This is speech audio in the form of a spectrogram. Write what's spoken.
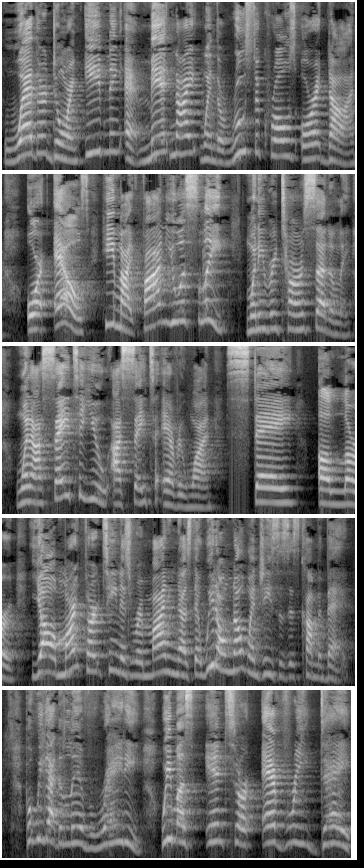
whether during evening at midnight when the rooster crows or at dawn, or else he might find you asleep when he returns suddenly. When I say to you, I say to everyone, stay alert. Y'all, Mark 13 is reminding us that we don't know when Jesus is coming back. But we got to live ready. We must enter every day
